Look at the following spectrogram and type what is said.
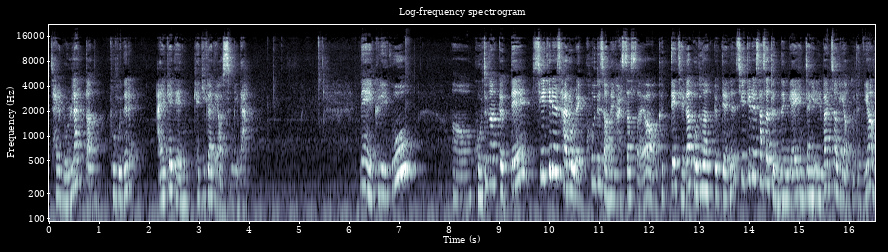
잘 몰랐던 부분을 알게 된 계기가 되었습니다. 네, 그리고 어, 고등학교 때 CD를 사러 레코드점에 갔었어요. 그때 제가 고등학교 때는 CD를 사서 듣는 게 굉장히 일반적이었거든요.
